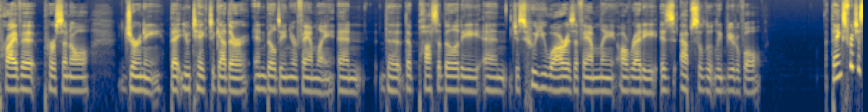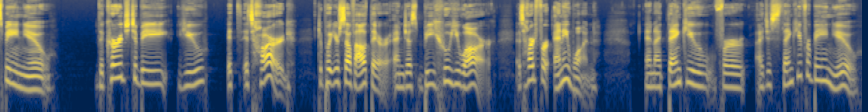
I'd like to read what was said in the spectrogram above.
private personal journey that you take together in building your family and the the possibility and just who you are as a family already is absolutely beautiful. Thanks for just being you. The courage to be you. It's it's hard to put yourself out there and just be who you are. It's hard for anyone. And I thank you for I just thank you for being you.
